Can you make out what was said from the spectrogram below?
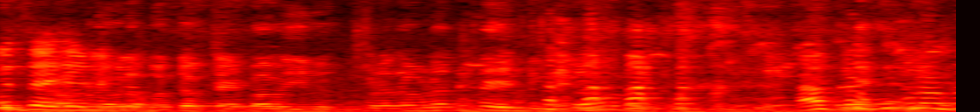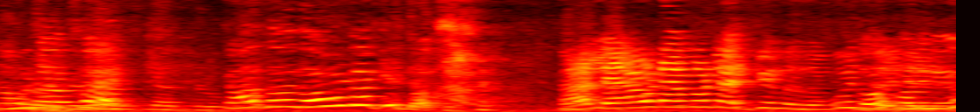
બતક ટાઈપ આવે એ કુકડા દવડા થાય એટલી મોટા આવડે કાતો તો આવડે કીધું. હાલે આવડા મોટા જ કીધું તો પૂછ પણ જજે.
